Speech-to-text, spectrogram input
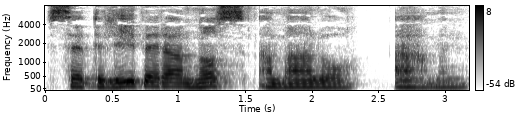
sed libera nos a malo. Amen.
